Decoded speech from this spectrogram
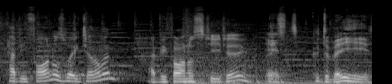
Happy finals week, gentlemen. Happy finals to you too. It's good to be here.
